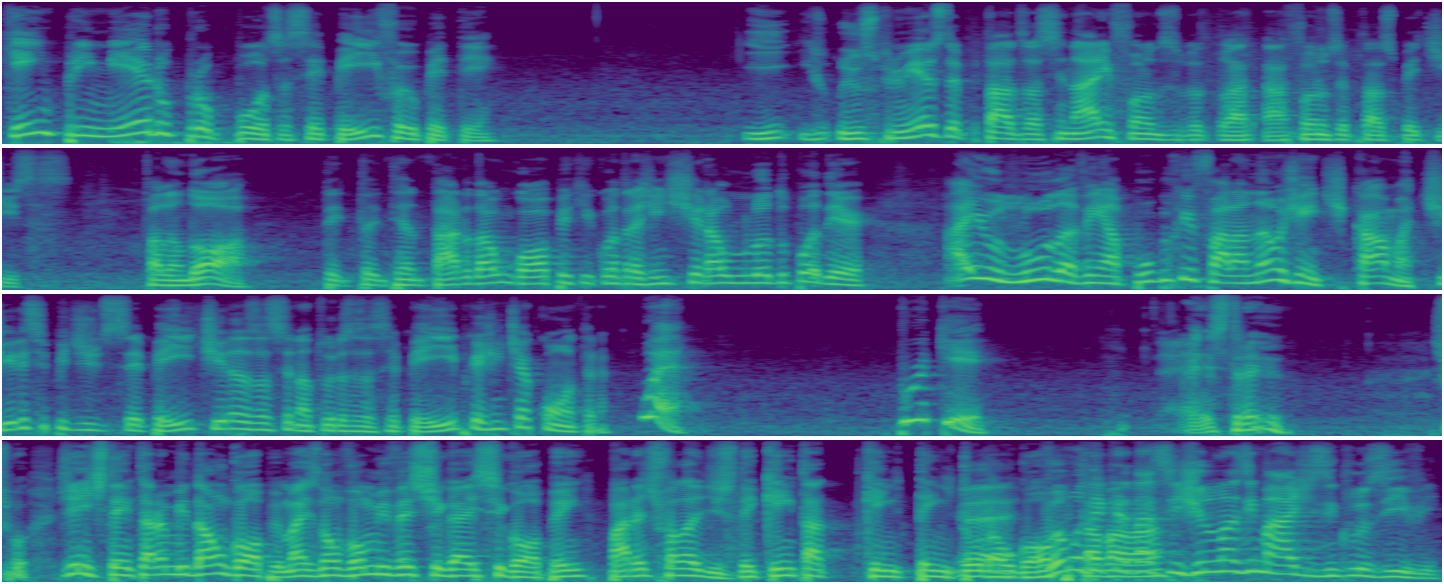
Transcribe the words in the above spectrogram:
Quem primeiro propôs a CPI foi o PT. E, e- os primeiros deputados a assinarem foram foram os deputados petistas. Falando, ó, te- te- tentaram dar um golpe aqui contra a gente tirar o Lula do poder. Aí o Lula vem a público e fala, não, gente, calma, tira esse pedido de CPI, tira as assinaturas da CPI, porque a gente é contra. Ué, por quê? É estranho. Tipo, gente, tentaram me dar um golpe, mas não vamos investigar esse golpe, hein? Para de falar disso. Tem quem, tá, quem tentou dar o golpe, É. Vamos decretar lá. sigilo nas imagens, inclusive.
